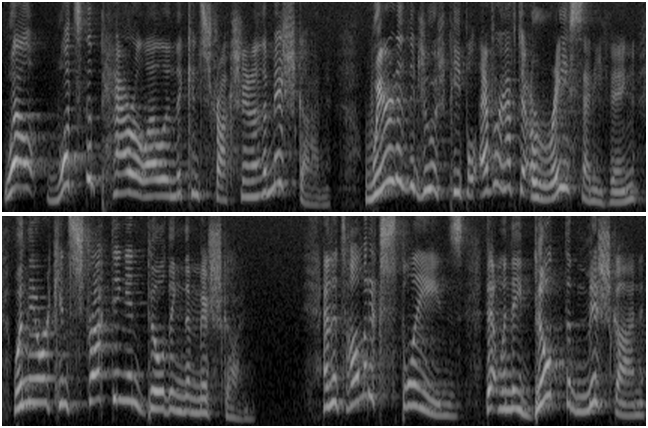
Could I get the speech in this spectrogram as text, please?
well, what's the parallel in the construction of the Mishkan? Where did the Jewish people ever have to erase anything when they were constructing and building the Mishkan? And the Talmud explains that when they built the Mishkan,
